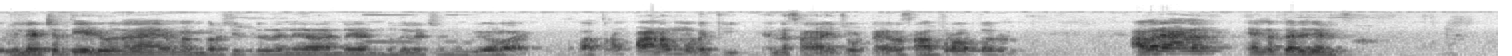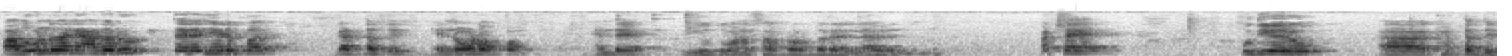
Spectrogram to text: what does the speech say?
ഒരു ലക്ഷത്തി എഴുപതിനായിരം മെമ്പർഷിപ്പിൽ തന്നെ ഏതാണ്ട് എൺപത് ലക്ഷം രൂപയോളമായി അപ്പോൾ അത്രയും പണം മുടക്കി എന്നെ സഹായിച്ച ഒട്ടേറെ സഹപ്രവർത്തകരുണ്ട്. അവരാണ് എന്നെ തെരഞ്ഞെടുത്തത്. അപ്പം അതുകൊണ്ട് തന്നെ അതൊരു തെരഞ്ഞെടുപ്പ് ഘട്ടത്തിൽ എന്നോടൊപ്പം എന്റെ യൂത്ത് കോൺഗ്രസ് സഹപ്രവർത്തകർ എല്ലാവരും നിന്നു. പക്ഷേ പുതിയൊരു ഘട്ടത്തിൽ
